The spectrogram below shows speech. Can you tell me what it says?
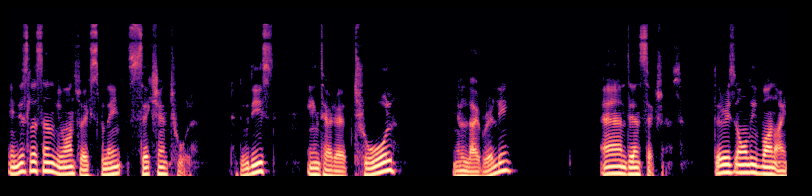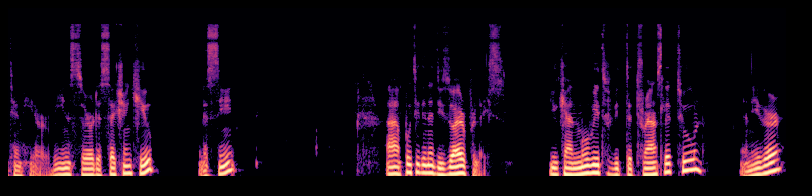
In this lesson, we want to explain section tool. To do this, enter the tool in the library and then sections. There is only one item here. We insert a section cube in a scene and put it in a desired place. You can move it with the translate tool anywhere.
